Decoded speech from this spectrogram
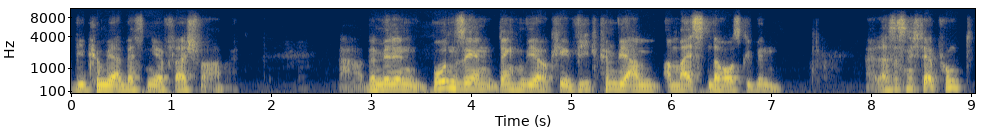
Wie können wir am besten ihr Fleisch verarbeiten? Wenn wir den Boden sehen, denken wir, okay, wie können wir am, am meisten daraus gewinnen? Das ist nicht der Punkt.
